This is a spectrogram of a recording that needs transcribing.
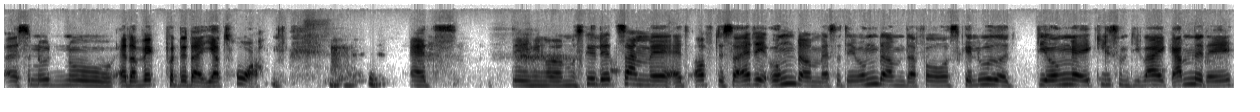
altså nu, nu er der væk på det der, jeg tror, at det hænger måske lidt sammen med, at ofte så er det ungdom, altså det er ungdom, der får skæld ud, og de unge er ikke ligesom de var i gamle dage.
